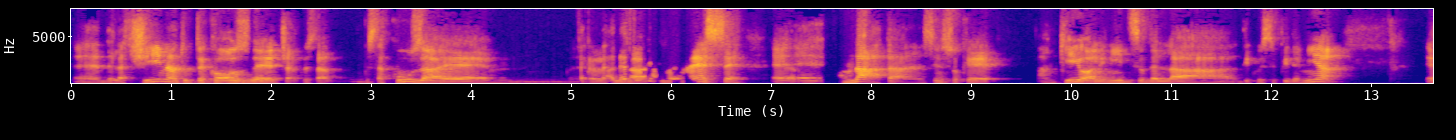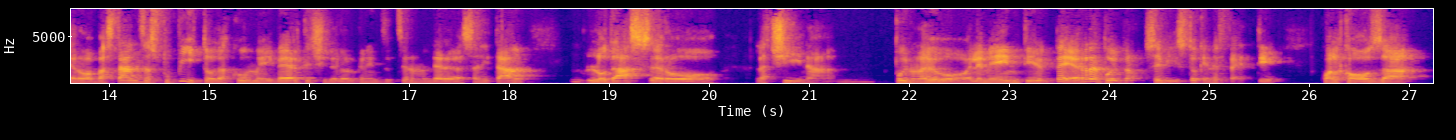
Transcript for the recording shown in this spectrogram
eh, della Cina, tutte cose, cioè questa, questa accusa è, relativa all'OMS, è, è, fondata, nel senso che anch'io all'inizio della, di questa epidemia ero abbastanza stupito da come i vertici dell'Organizzazione Mondiale della Sanità lodassero la Cina, poi non avevo elementi per, poi però si è visto che in effetti qualcosa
